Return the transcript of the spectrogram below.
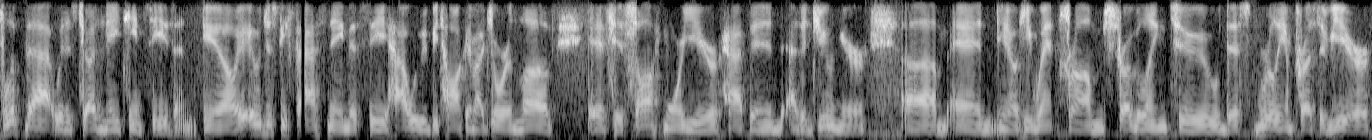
flip that with his 2018 season, you know, it would just be fascinating to see how we would be talking about Jordan Love if his sophomore year happened as a junior, um, and you know he went from struggling to this really impressive year.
